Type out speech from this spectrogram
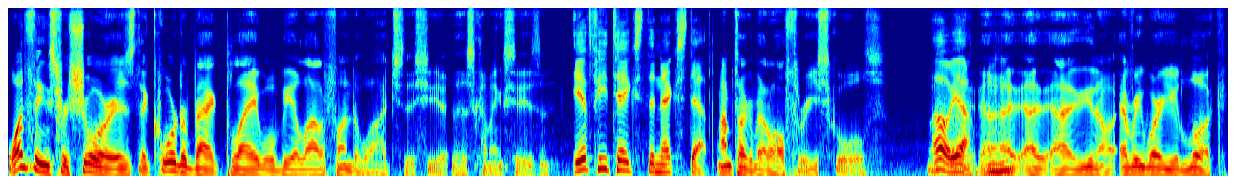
One thing's for sure is the quarterback play will be a lot of fun to watch this year, this coming season. If he takes the next step. I'm talking about all three schools. Oh, yeah. I, I, mm-hmm. I, I, you know, everywhere you look,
